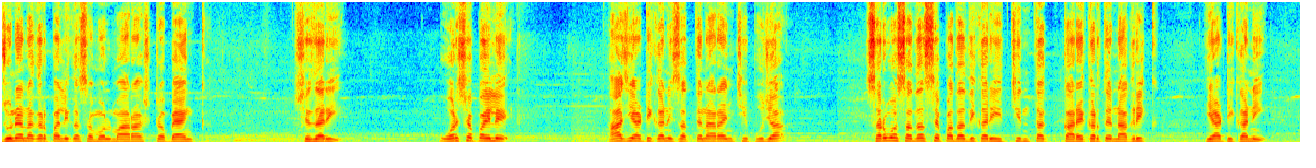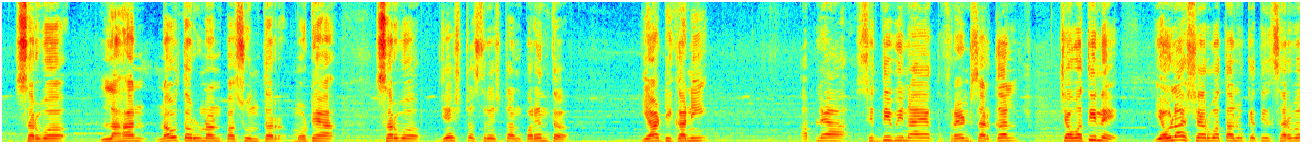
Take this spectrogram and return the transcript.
जुन्या नगरपालिका समोर महाराष्ट्र बँक शेजारी. वर्ष पहिले आज या ठिकाणी सत्यनारायणची पूजा. सर्व सदस्य पदाधिकारी चिंतक कार्यकर्ते नागरिक या ठिकाणी. सर्व लहान नवतरुणांपासून तर मोठ्या सर्व ज्येष्ठ श्रेष्ठांपर्यंत या ठिकाणी आपल्या सिद्धिविनायक फ्रेंड सर्कलच्या वतीने येवला शहर व तालुक्यातील सर्व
